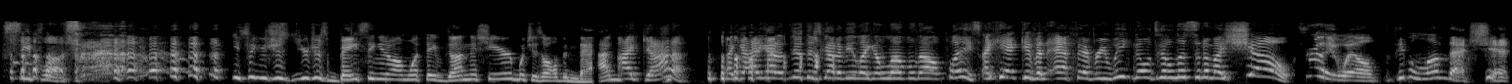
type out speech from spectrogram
C plus. So you're just you're just basing it on what they've done this year, which has all been bad. I gotta. I gotta, I gotta, dude, there's gotta be like a leveled out place. I can't give an F every week. No one's gonna listen to my show. sure they will. People love that shit.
